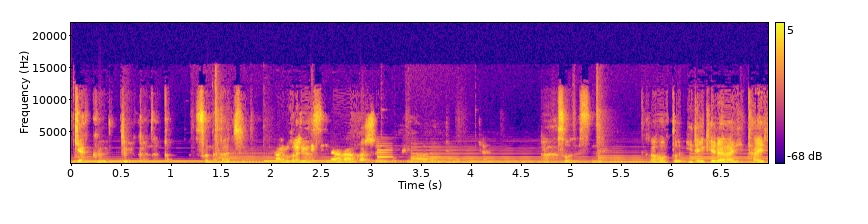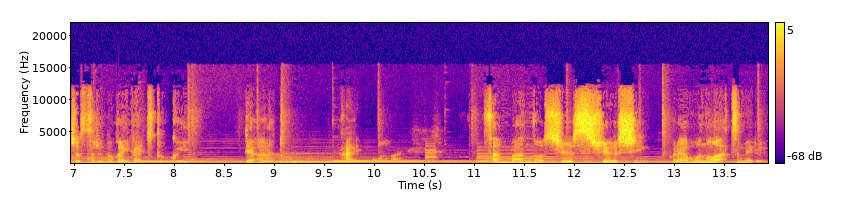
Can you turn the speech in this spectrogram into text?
逆というか、なんか、そんな感じ。短期的ななんかそういう動きがあるんじゃないみたいな。あそうですね。だから本当、イレギュラーに対処するのが意外と得意であると。んはい。はい。3番の収集心。これは物を集める。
